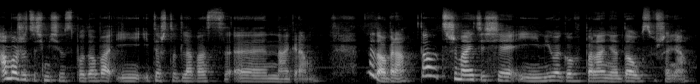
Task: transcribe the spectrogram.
a może coś mi się spodoba i, i też to dla Was nagram. No dobra, to trzymajcie się i miłego wypalania. Do usłyszenia.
